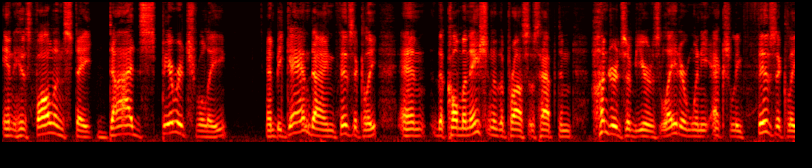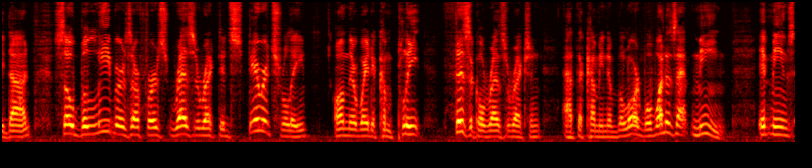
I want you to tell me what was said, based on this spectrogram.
in his fallen state died spiritually and began dying physically, and the culmination of the process happened hundreds of years later when he actually physically died. So believers are first resurrected spiritually on their way to complete physical resurrection at the coming of the Lord. Well, what does that mean? It means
